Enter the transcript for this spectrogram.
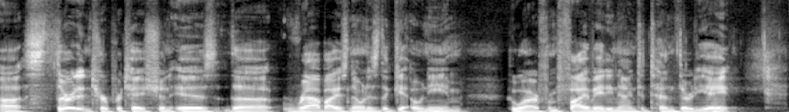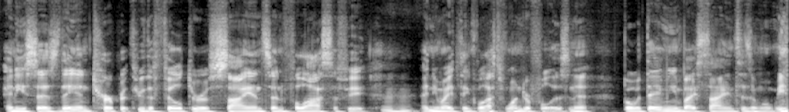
Uh, third interpretation is the rabbis known as the Geonim, who are from 589 to 1038. And he says they interpret through the filter of science and philosophy. And you might think, well, that's wonderful, isn't it? But what they mean by science isn't what we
